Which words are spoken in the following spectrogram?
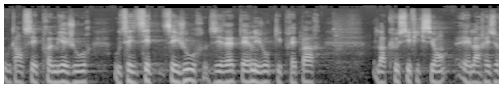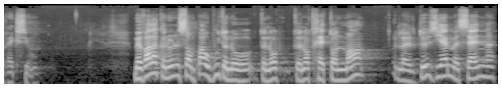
ou dans ces premiers jours ou ces, derniers jours qui préparent la crucifixion et la résurrection. Mais voilà que nous ne sommes pas au bout de notre étonnement. La deuxième scène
